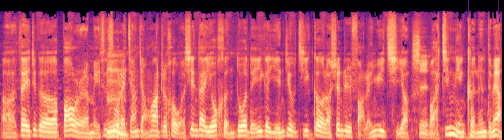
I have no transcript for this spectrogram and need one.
啊，在这个鲍尔啊每次出来讲讲话之后啊，嗯、现在。有很多的一个研究机构了，甚至法人预期啊，是哇，今年可能怎么样？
